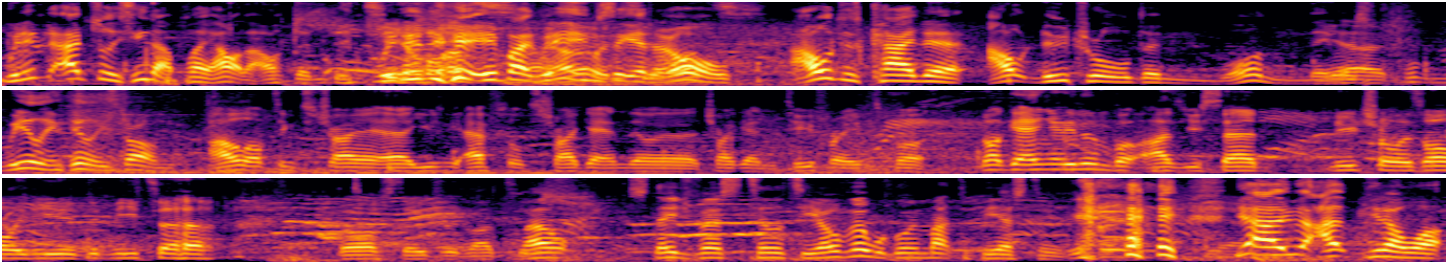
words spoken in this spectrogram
We didn't actually see that play out that often. Didn't we didn't. In fact, we didn't even see it at all. Owl just kind of out-neutraled and won. It Yeah. was really, really strong. Owl opting to try uh, using F to try getting the try getting the two frames, but not getting any of them. But as you said, neutral is all he needed. Didn't need to go off stage with advantage. Well, stage versatility over. We're going back to PS2. yeah, I, I- you know what?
